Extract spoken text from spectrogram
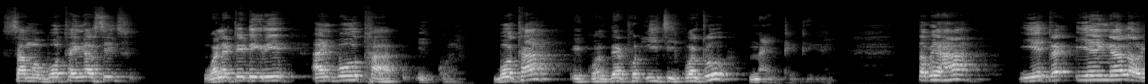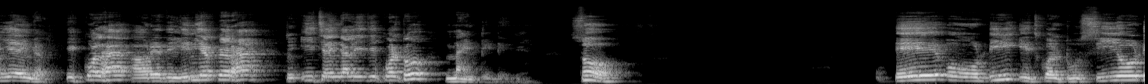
sum of both angles is 180 degree and both are equal both are equal therefore each equal to 90 degree तब यहाँ ये ये एंगल और ये एंगल इक्वल है और यदि लीनियर पेयर है तो each angle is equal to 90 degree so AOD equal to COD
